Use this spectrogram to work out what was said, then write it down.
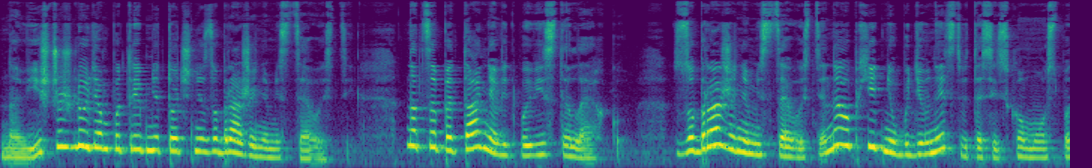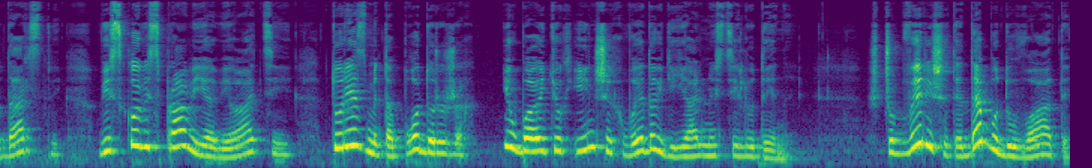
Навіщо ж людям потрібні точні зображення місцевості? На це питання відповісти легко. Зображення місцевості необхідні в будівництві та сільському господарстві, військовій справі і авіації, туризмі та подорожах і в багатьох інших видах діяльності людини. Щоб вирішити, де будувати,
